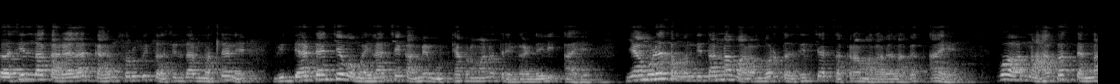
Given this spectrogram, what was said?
तहसीलदार कार्यालयात कायमस्वरूपी तहसीलदार नसल्याने विद्यार्थ्यांचे व महिलांचे कामे मोठ्या प्रमाणात रेंगाळलेली आहे. यामुळे संबंधितांना वारंवार तहसीलच्या चक्रा माराव्या लागत आहे व नाहकच त्यांना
